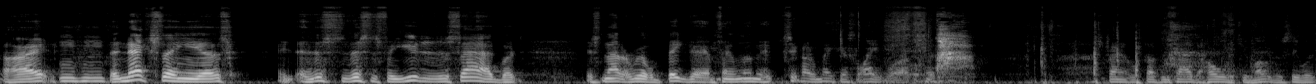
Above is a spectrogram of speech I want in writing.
All right? Mm-hmm. The next thing is, and, and this this is for you to decide, but it's not a real big damn thing. Let me see if I can make this light work. I was trying to look up inside the hole with your motor to see what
